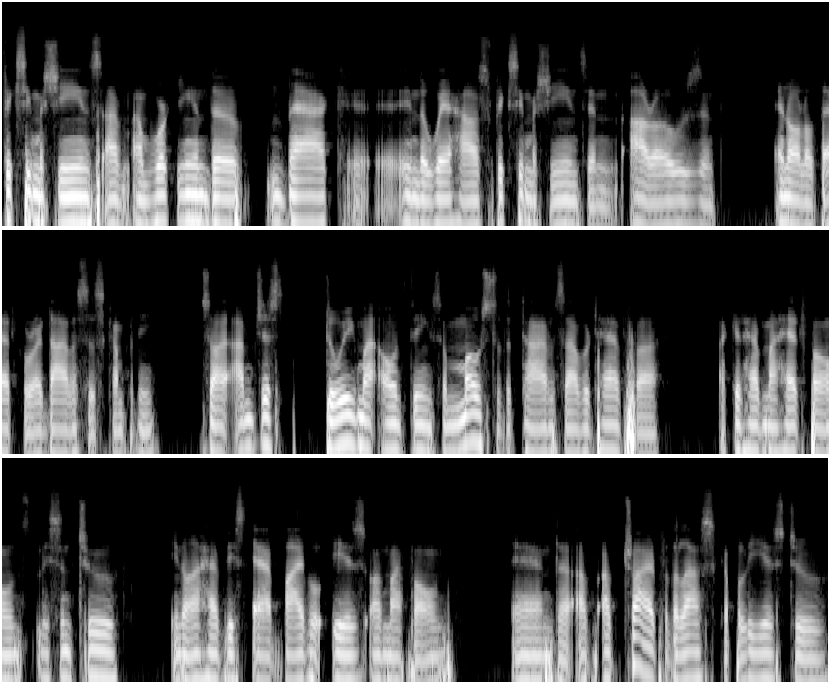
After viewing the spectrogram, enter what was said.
fixing machines. I'm I'm working in the back in the warehouse fixing machines and ROs and and all of that for a dialysis company. So I, am just doing my own thing. So most of the times I would have uh, I could have my headphones, listen to, you know, I have this app Bible.is on my phone, and uh, I've I've tried for the last couple of years to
